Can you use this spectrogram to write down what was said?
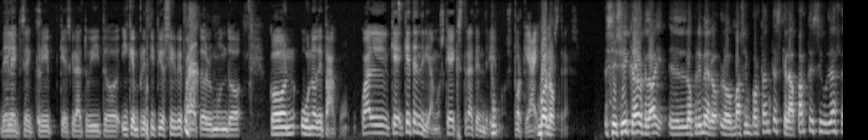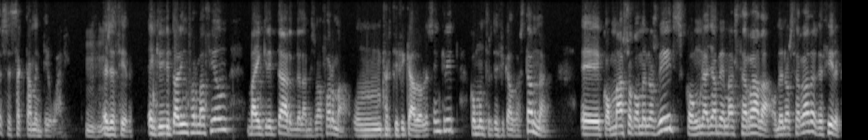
de Let's Encrypt que es gratuito y que en principio sirve para todo el mundo con uno de pago? ¿Cuál, qué, tendríamos? ¿Qué extra tendríamos? Porque hay extras. Sí, sí, claro que lo hay. Eh, lo primero, lo más importante es que la parte de seguridad es exactamente igual. Es decir, encriptar información va a encriptar de la misma forma un certificado Let's Encrypt como un certificado estándar. Eh, con más o con menos bits, con una llave más cerrada o menos cerrada, es decir,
